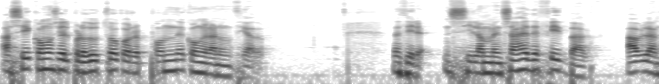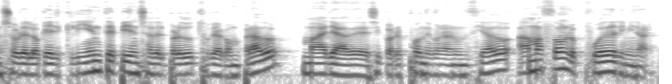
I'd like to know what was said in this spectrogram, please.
así como si el producto corresponde con el anunciado. Es decir, si los mensajes de feedback hablan sobre lo que el cliente piensa del producto que ha comprado, más allá de si corresponde con el anunciado, Amazon los puede eliminar.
